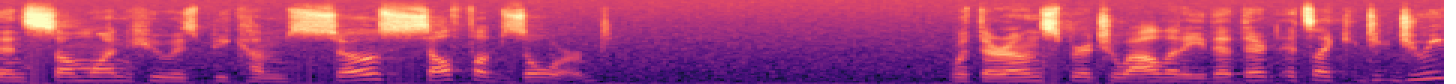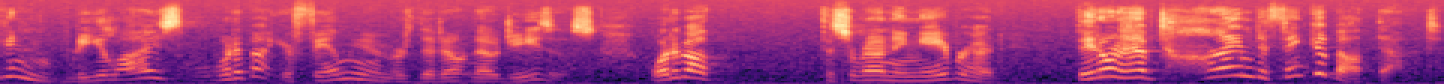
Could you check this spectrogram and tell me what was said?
than someone who has become so self absorbed with their own spirituality that it's like, do, do you even realize? What about your family members that don't know Jesus? What about the surrounding neighborhood? They don't have time to think about that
